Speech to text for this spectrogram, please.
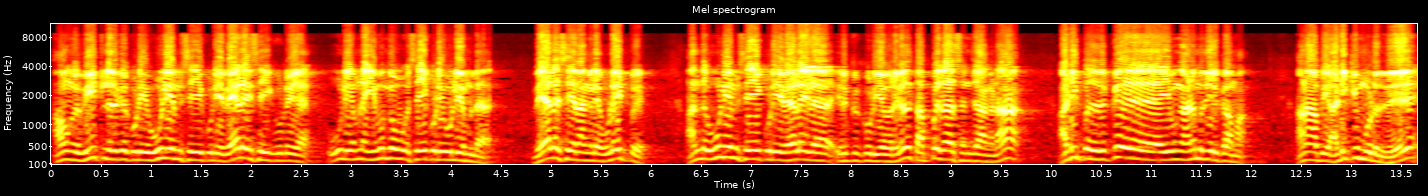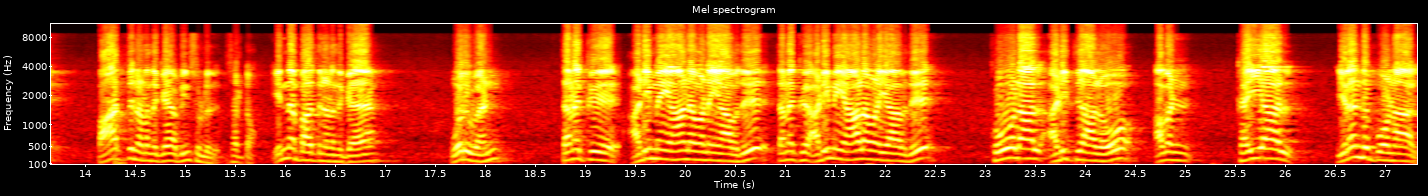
அவங்க வீட்டில் இருக்கக்கூடிய ஊழியம் செய்யக்கூடிய வேலை செய்யக்கூடிய ஊழியம்னா இவங்க செய்யக்கூடிய ஊழியம் இல்ல. வேலை செய்யறாங்களே உழைப்பு. அந்த ஊழியம் செய்யக்கூடிய வேலையில இருக்கக்கூடியவர்கள் தப்பு ஏதாவது செஞ்சாங்கன்னா அடிப்பதற்கு இவங்க அனுமதி இருக்காமா? ஆனா அப்படி அடிக்கும் பொழுது பார்த்து நடந்துக்க அப்படின்னு சொல்லுது சட்டம். என்ன பார்த்து நடந்துக்க? ஒருவன் தனக்கு அடிமையானவனையாவது தனக்கு அடிமையானவனையாவது கோலால் அடித்தாலோ அவன் கையால் இறந்து போனால்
